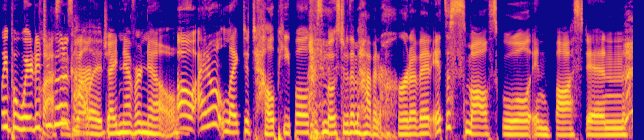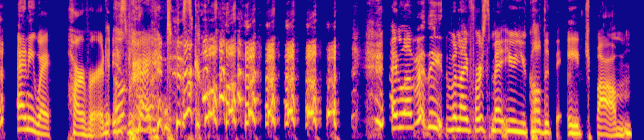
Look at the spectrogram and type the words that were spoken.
Wait, but where did you go to were- college? I never know. Oh, I don't like to tell people because most of them haven't heard of it. It's a small school in Boston. Anyway, Harvard is where I went to school. I love it. that when I first met you, you called it the H bomb.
